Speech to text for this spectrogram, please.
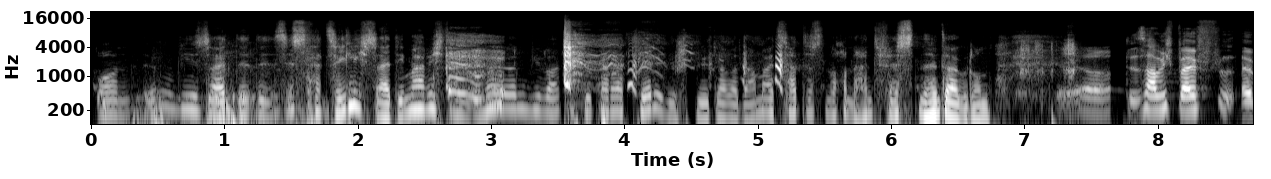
Und irgendwie seit, es ist tatsächlich, seitdem habe ich dann immer irgendwie weibliche Charaktere gespielt, aber damals hat es noch einen handfesten Hintergrund. Das habe ich bei, Fl äh,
